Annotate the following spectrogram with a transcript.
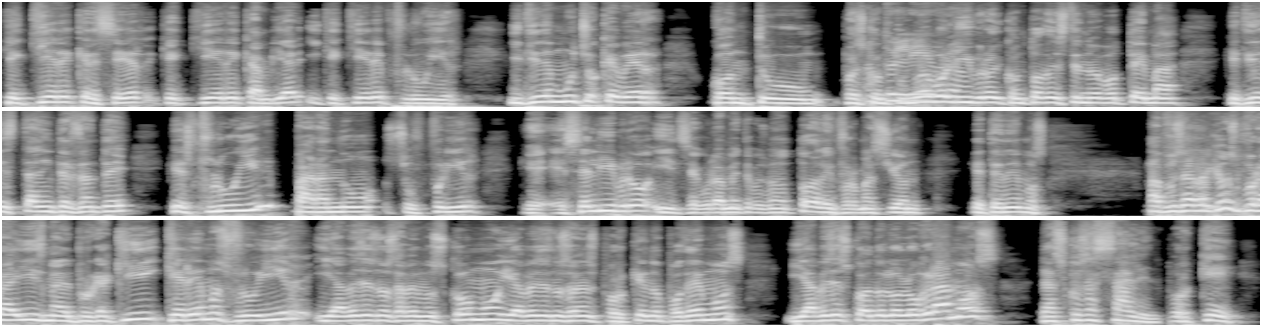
que quiere crecer, que quiere cambiar y que quiere fluir. Y tiene mucho que ver con tu, pues, Con con, tu tu, nuevo libro. libro y con todo este nuevo tema que tienes tan interesante, que es fluir para no sufrir, que es el libro y seguramente, pues bueno, toda la información que tenemos. Ah, pues arranquemos por ahí, Ismael, porque aquí queremos fluir y a veces no sabemos cómo y a veces no sabemos por qué no podemos y a veces cuando lo logramos, las cosas salen. ¿Por qué?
